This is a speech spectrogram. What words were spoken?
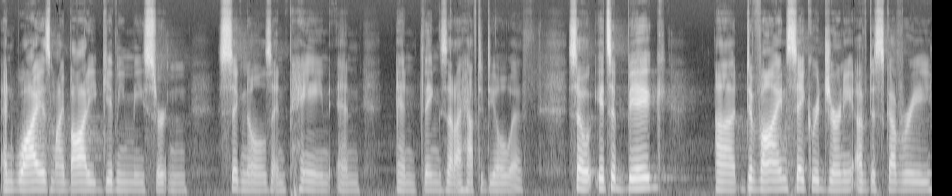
and why is my body giving me certain signals and pain and and things that I have to deal with. So it's a big uh, divine sacred journey of discovery.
